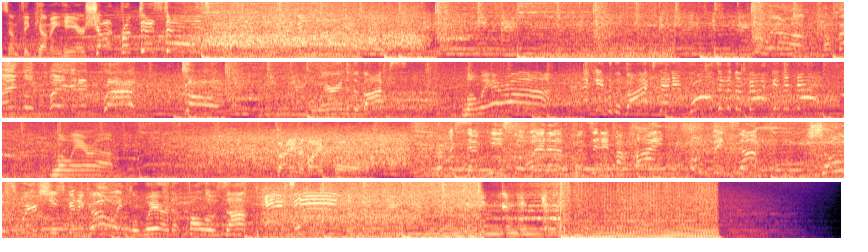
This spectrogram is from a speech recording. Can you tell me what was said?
Something coming here. Shot from distance. Loera, Cabango playing it in front. Goal! Loera into the box. Loera back into the box and it rolls into the back of the net. Loera. Dynamite ball. From a set piece, Loera puts it in behind, opens up, shows where she's going to go. And Loera that follows up.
